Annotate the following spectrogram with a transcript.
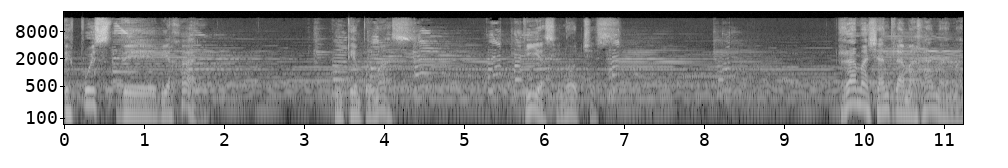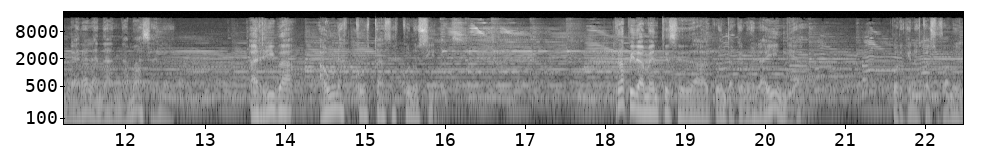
Después de viajar. Un tiempo más, días y noches, Rama Yantra Mahana Mangarala Nandamasana. Arriba a unas costas desconocidas. Rápidamente se da cuenta que no es la India, porque no está su familia.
